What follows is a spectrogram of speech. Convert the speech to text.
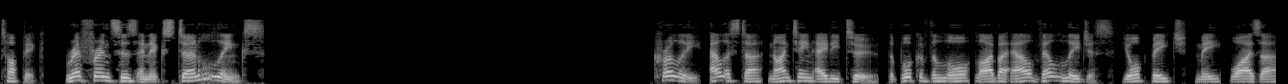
Topic. References and external links. Crowley, Aleister 1982, The Book of the Law Liber al Vel Legis, York Beach, Me, Weiser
